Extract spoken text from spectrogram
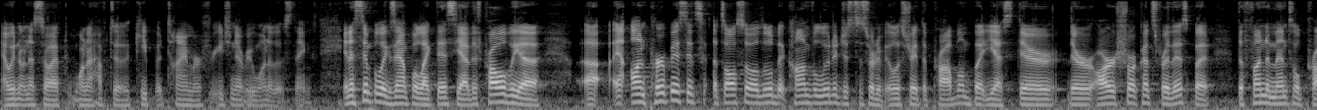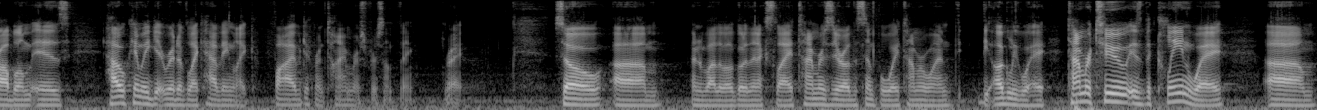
and we don't necessarily have to want to have to keep a timer for each and every one of those things. In a simple example like this, yeah, there's probably a, uh, on purpose, it's, it's also a little bit convoluted just to sort of illustrate the problem. But yes, there, there are shortcuts for this, but the fundamental problem is how can we get rid of like having like five different timers for something, right? So, um, and by the way, I'll go to the next slide. Timer zero, the simple way. Timer one, the, the ugly way. Timer two is the clean way um,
